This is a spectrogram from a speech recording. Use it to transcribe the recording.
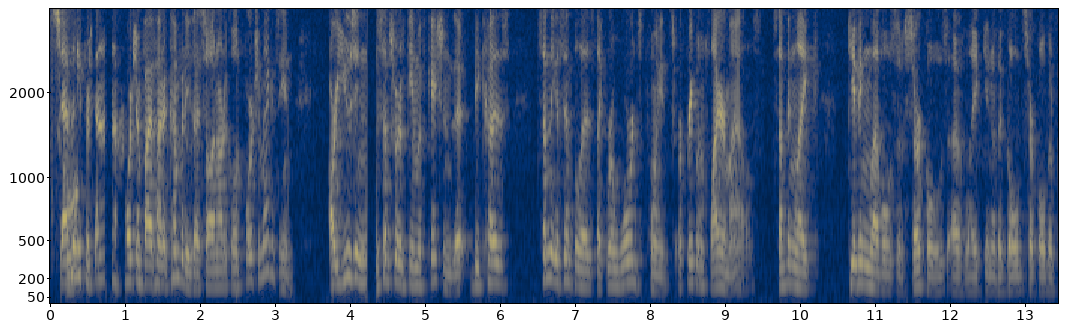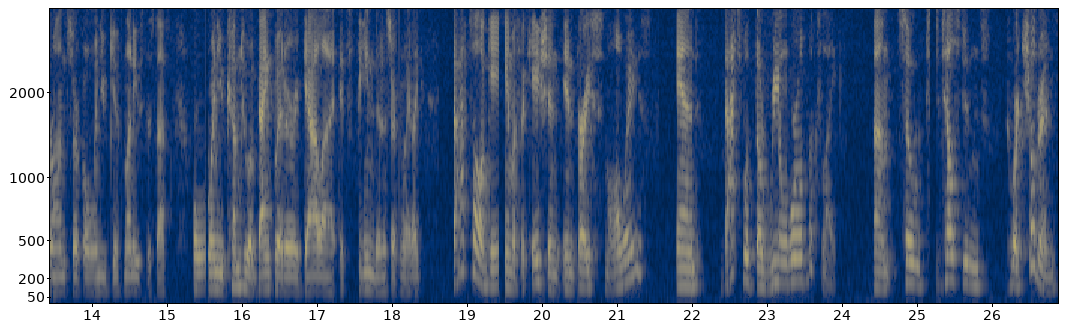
seventy percent of Fortune 500 companies. I saw an article in Fortune magazine are using some sort of gamification that because something as simple as like rewards points or frequent flyer miles, something like giving levels of circles of like you know the gold circle the bronze circle when you give monies to stuff or when you come to a banquet or a gala it's themed in a certain way like that's all gamification in very small ways and that's what the real world looks like. Um, so to tell students who are children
